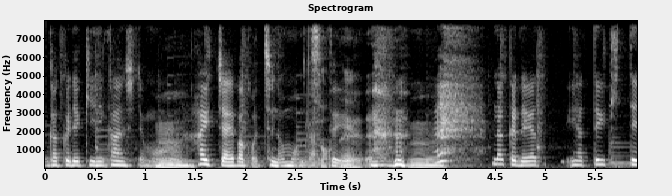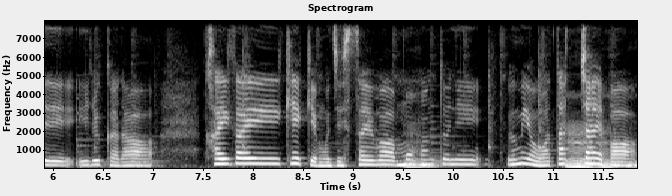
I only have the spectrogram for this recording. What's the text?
学歴に関しても、うん。入っちゃえばこっちのもんだという。そううん。中でややってきているから海外経験も実際はもう本当に海を渡っちゃえば、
